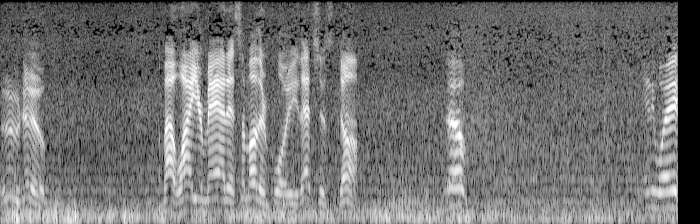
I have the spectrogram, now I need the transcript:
Who knew? About why you're mad at some other employee. That's just dumb. So, anyway,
